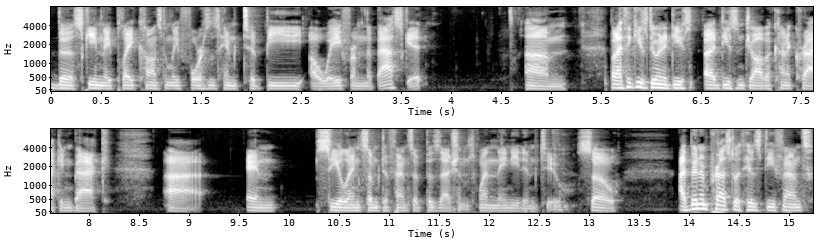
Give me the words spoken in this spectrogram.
the scheme they play constantly forces him to be away from the basket. Um, but I think he's doing a, de- a decent job of kind of cracking back uh, and sealing some defensive possessions when they need him to. So I've been impressed with his defense.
